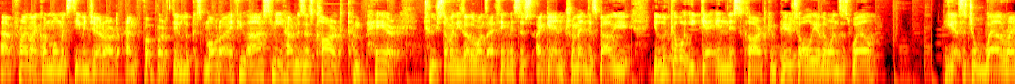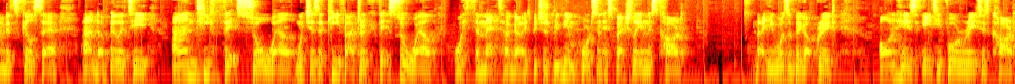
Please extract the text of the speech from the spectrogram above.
uh, Prime Icon Moments Steven Gerrard, and FUT Birthday Lucas Moura. If you ask me how does this card compare to some of these other ones, I think this is, again, tremendous value. You look at what you get in this card compared to all the other ones as well. You get such a well-rounded skill set and ability, and he fits so well, which is a key factor. He fits so well with the meta, guys, which is really important, especially in this card, that he was a big upgrade on his 84 rated card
